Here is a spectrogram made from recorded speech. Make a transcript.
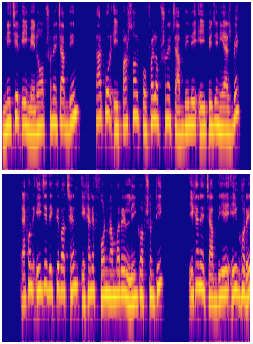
নিচের এই মেনু অপশনে চাপ দিন। তারপর এই পার্সোনাল প্রোফাইল অপশনে চাপ দিলে এই পেজে নিয়ে আসবে। এখন এই যে দেখতে পাচ্ছেন, এখানে ফোন নাম্বারের লিঙ্ক অপশনটি এখানে চাপ দিয়ে এই ঘরে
